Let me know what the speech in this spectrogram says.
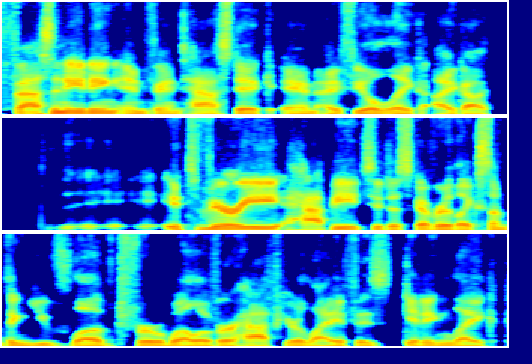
fascinating and fantastic and i feel like i got it's very happy to discover like something you've loved for well over half your life is getting like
